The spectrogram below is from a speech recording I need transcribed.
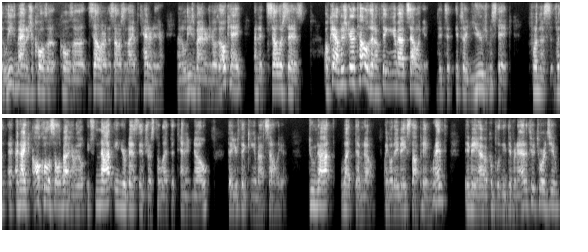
The leads manager calls a calls a seller, and the seller says I have a tenant in there, and the leads manager goes okay, and the seller says, okay, I'm just going to tell her that I'm thinking about selling it. It's a it's a huge mistake from this, for, and I, I'll call the seller back and I go, it's not in your best interest to let the tenant know that you're thinking about selling it. Do not let them know. I go, they may stop paying rent. They may have a completely different attitude towards you.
